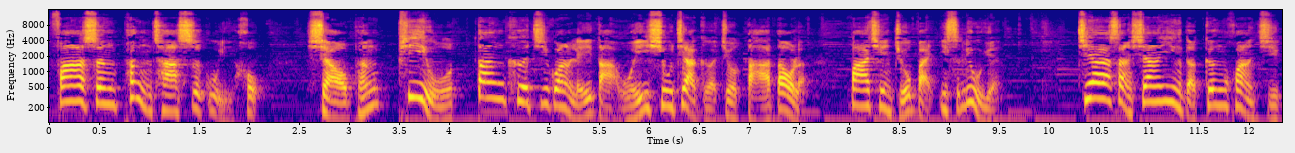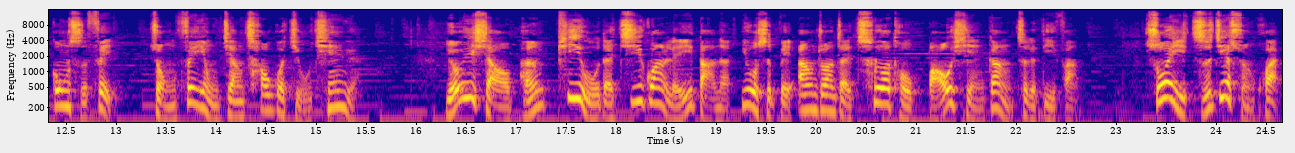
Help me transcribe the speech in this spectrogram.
发生碰擦事故以后，小鹏 P5 单颗激光雷达维修价格就达到了八千九百一十六元，加上相应的更换及工时费，总费用将超过九千元。由于小鹏 P5 的激光雷达呢，又是被安装在车头保险杠这个地方，所以直接损坏。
